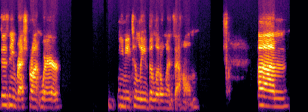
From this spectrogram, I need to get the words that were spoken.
Disney restaurant where you need to leave the little ones at home. Um,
